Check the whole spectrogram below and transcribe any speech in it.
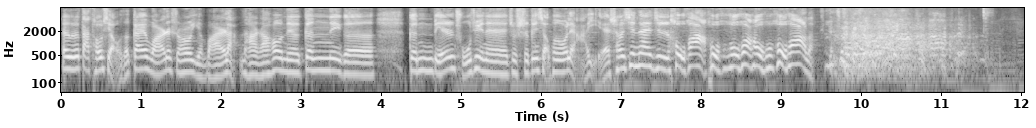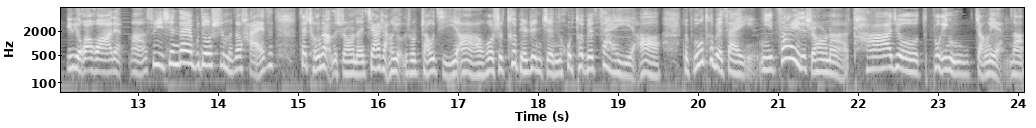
那个大头小子该玩的时候也玩了，那然后呢，跟那个跟别人出去呢，就是跟小朋友俩也上，现在就是后话后后话后后话了。比比划划的啊，所以现在不就是嘛？这孩子在成长的时候呢，家长有的时候着急啊，或是特别认真，或者特别在意啊，就不用特别在意。你在意的时候呢，他就不给你长脸呢。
